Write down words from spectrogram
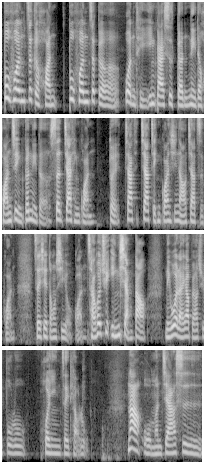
不婚这个环不婚这个问题，应该是跟你的环境跟你的生家庭观。对家庭家庭关系，然后价值观这些东西有关，才会去影响到你未来要不要去步入婚姻这条路。那我们家是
